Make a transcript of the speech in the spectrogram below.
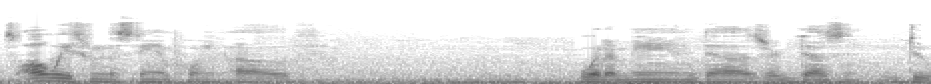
It's always from the standpoint of what a man does or doesn't do.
